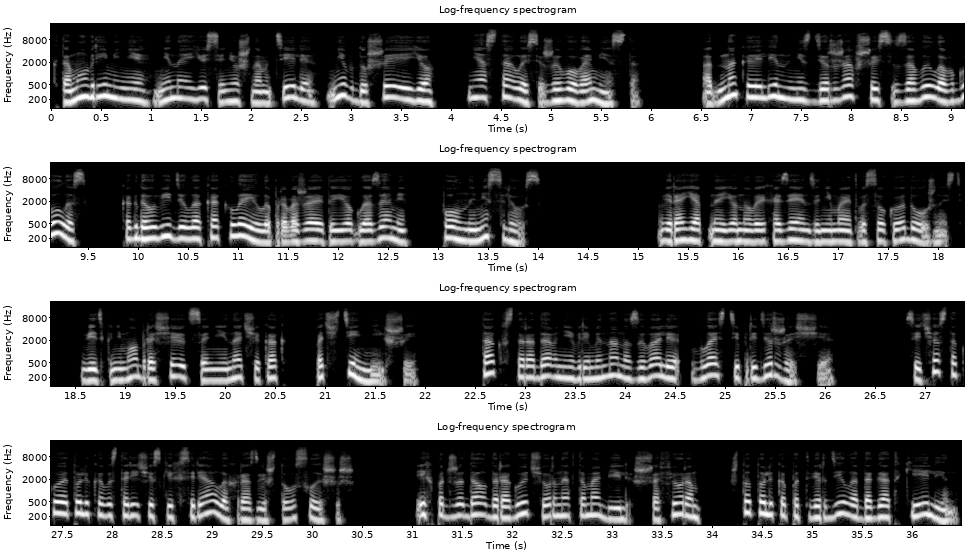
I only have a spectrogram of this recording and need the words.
К тому времени ни на ее синюшном теле, ни в душе ее не осталось живого места. Однако Элин, не сдержавшись, завыла в голос, когда увидела, как Лейла провожает ее глазами, полными слез. Вероятно, ее новый хозяин занимает высокую должность, ведь к нему обращаются не иначе, как «почтеннейшие». Так в стародавние времена называли власти придержащие. Сейчас такое только в исторических сериалах разве что услышишь. Их поджидал дорогой черный автомобиль с шофером, что только подтвердило догадки Элин.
